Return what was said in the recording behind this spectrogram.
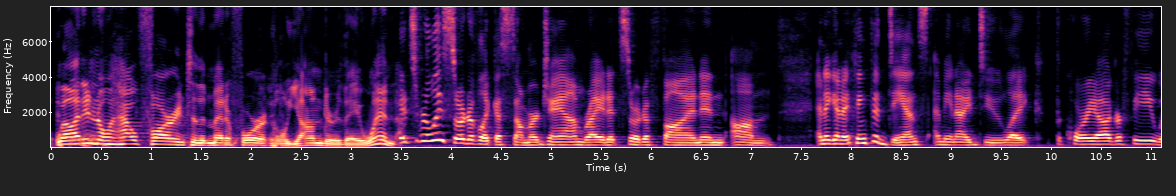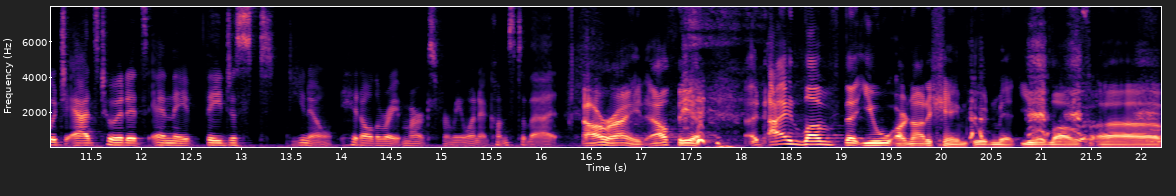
well, I didn't know how far into the metaphorical yonder they went. it's really sort of like a summer jam, right? It's sort of fun and um, and again, I think the dance. I mean, I do like the choreography, which adds to it. It's and they they just you know hit all the right marks for me when it comes to that. All right, Althea. I- I love that you are not ashamed to admit you love. Uh,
